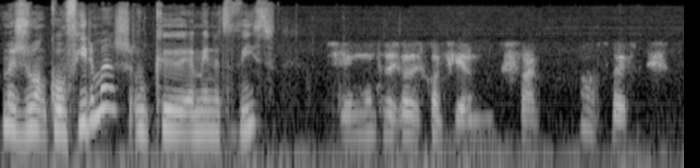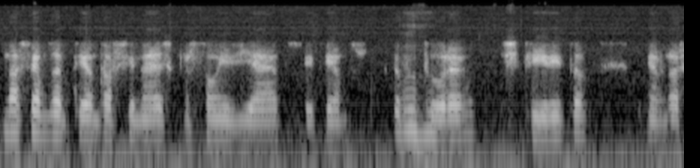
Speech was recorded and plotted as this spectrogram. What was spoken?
Mas, João, confirmas o que a Mena te disse? Sim, muitas das coisas confirmo, de facto. Ou seja, nós estamos atentos aos sinais que nos são enviados e temos abertura de espírito, nós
